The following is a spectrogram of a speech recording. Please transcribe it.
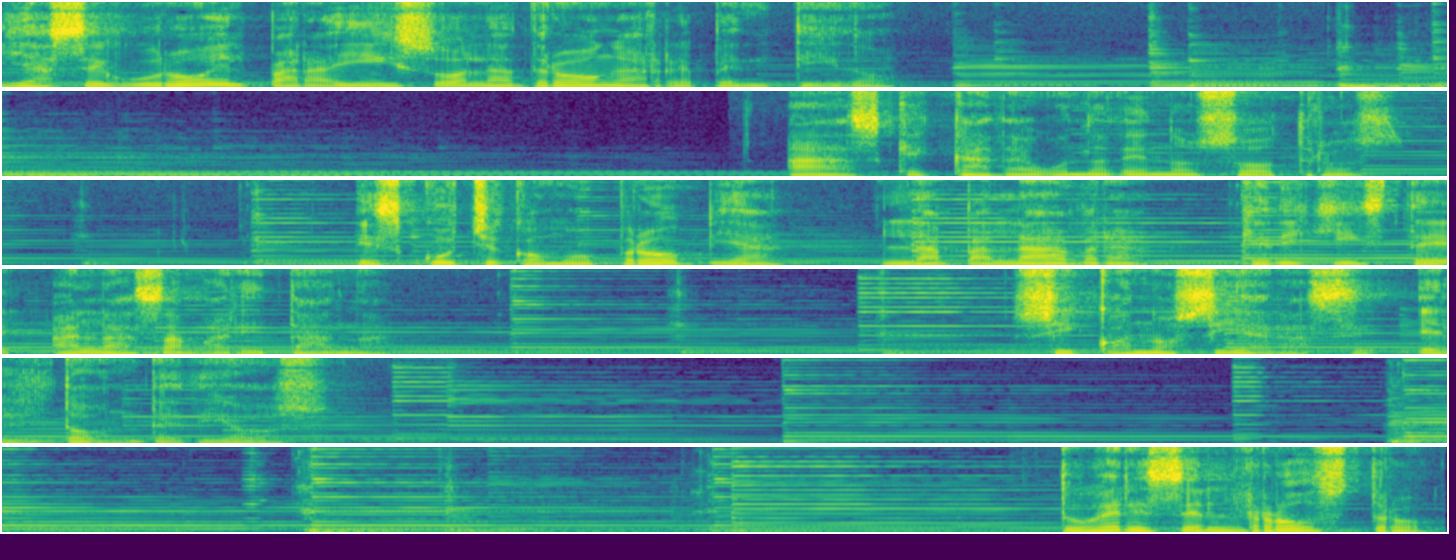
y aseguró el paraíso al ladrón arrepentido. Haz que cada uno de nosotros escuche como propia la palabra que dijiste a la samaritana. Si conocieras el don de Dios. Tú eres el rostro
